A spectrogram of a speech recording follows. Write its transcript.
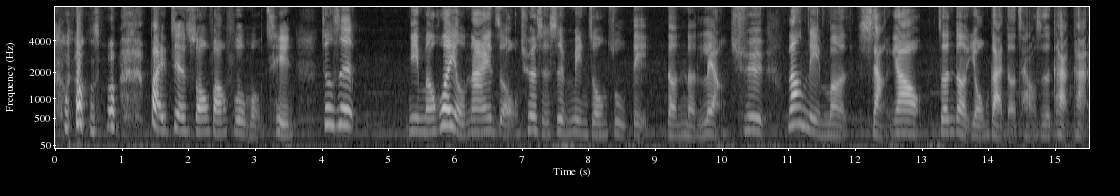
我想说拜见双方父母亲，就是你们会有那一种，确实是命中注定的能量去。让你们想要真的勇敢的尝试看看，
